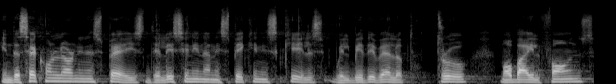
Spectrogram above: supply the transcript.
In the second learning space, the listening and speaking skills will be developed through mobile phones,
